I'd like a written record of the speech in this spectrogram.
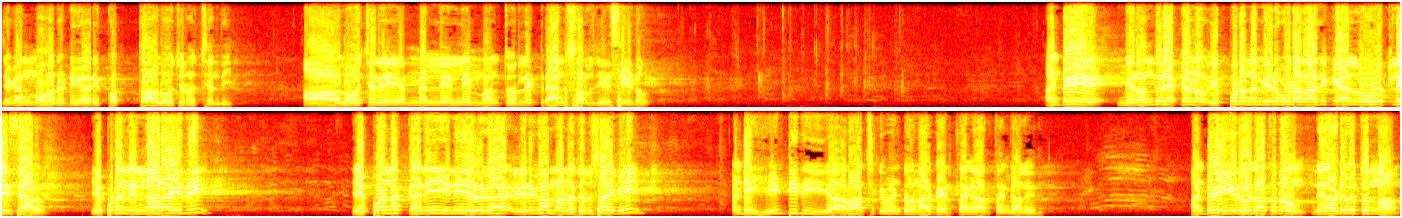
జగన్మోహన్ రెడ్డి గారి కొత్త ఆలోచన వచ్చింది. ఆ ఆలోచనే ఎమ్మెల్యేలని మంత్రుల్ని ట్రాన్స్ఫర్ చేసేయడం. అంటే మీరందరూ ఎక్కడ ఎప్పుడన్నా మీరు కూడా రాజకీయాల్లో ఓట్లు వేశారు ఎప్పుడన్నా విన్నారా ఇది? ఎప్పుడన్నా కని ఇని ఎరుగా ఎరుగా మనకు తెలుసా ఇవి? అంటే ఏంటిది అరాచకం ఏంటో నాకు అర్థం అర్థం కాలేదు. అంటే ఈరోజు అతను నేను అడుగుతున్నా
